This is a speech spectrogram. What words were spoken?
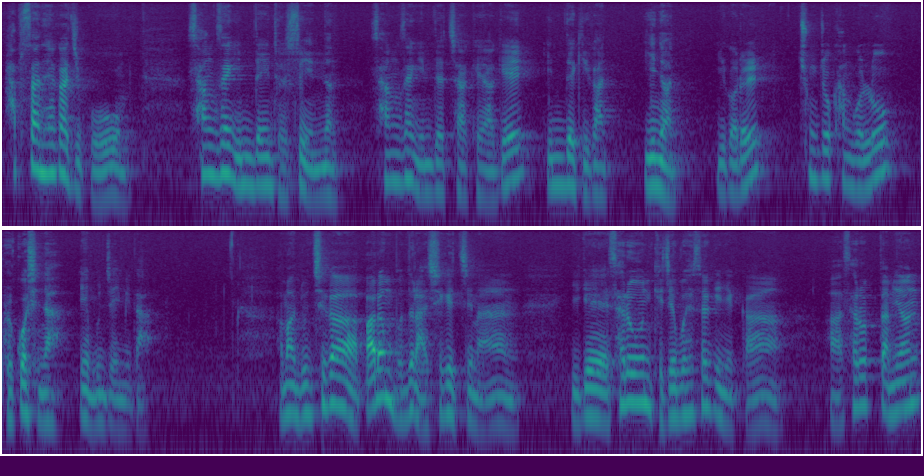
합산해 가지고 상생 임대인 될 수 있는 상생 임대차 계약의 임대 기간 2년 이거를 충족한 걸로 볼 것이냐의 문제입니다. 아마 눈치가 빠른 분들 아시겠지만 이게 새로운 기재부 해석이니까 아, 새롭다면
